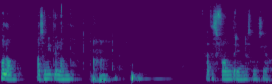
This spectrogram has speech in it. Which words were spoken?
Holland. Also Niederlande. Aha. Hat das von drin, das muss ja.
